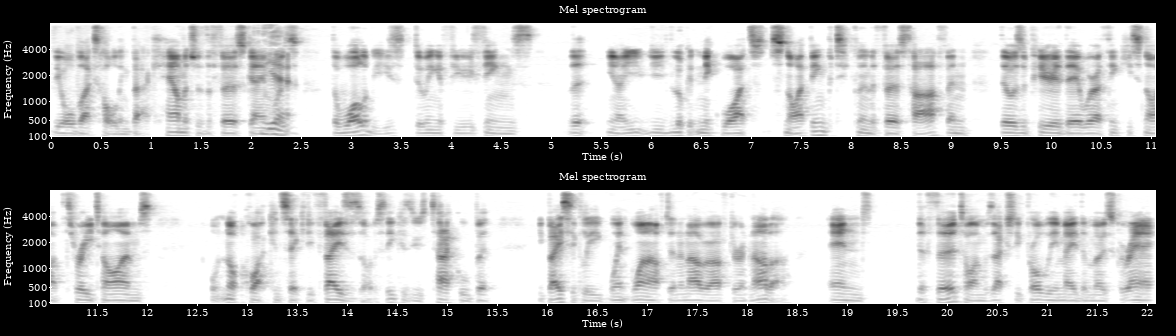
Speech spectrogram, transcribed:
the All Blacks holding back? How much of the first game yeah. was the Wallabies doing a few things that you know you, you look at Nick White's sniping, particularly in the first half, and there was a period there where I think he sniped three times, well, not quite consecutive phases, obviously, because he was tackled, but basically went one after another after another, and the third time was actually probably made the most ground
